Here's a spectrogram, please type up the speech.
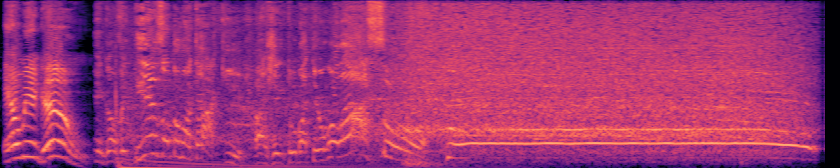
é o Mengão. Mengão vem pisa do ataque. Ajeitou, bateu o golaço. Gol!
